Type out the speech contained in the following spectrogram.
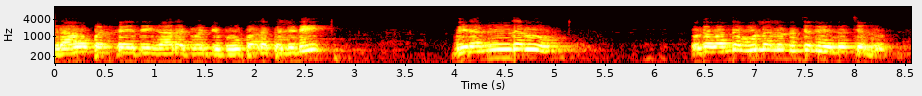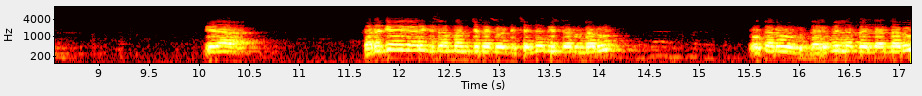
గ్రామ పంచాయతీ కానటువంటి భూపాలపల్లిని మీరందరూ ఒక వంద ఊళ్ళలో నుంచి వెళ్ళొచ్చారు ఇక్కడ కనకయ్య గారికి సంబంధించినటువంటి చెల్లెలు ఇద్దరు ఉన్నారు. ఒకరు గరిమిల్ల పెళ్ళి అన్నారు.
